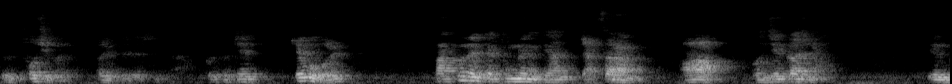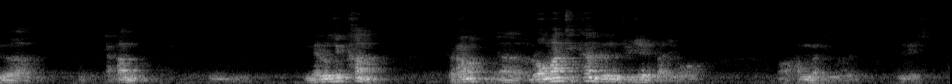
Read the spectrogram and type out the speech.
그런 소식을 알려드리겠습니다. 그래서 제 제목을 박근혜 대통령에 대한 짝사랑 아 언제까지나 이런 그 약간 음, 멜로디한 드라마 어, 로man틱한 그런 주제를 가지고 어, 한 말씀을 드리겠습니다.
